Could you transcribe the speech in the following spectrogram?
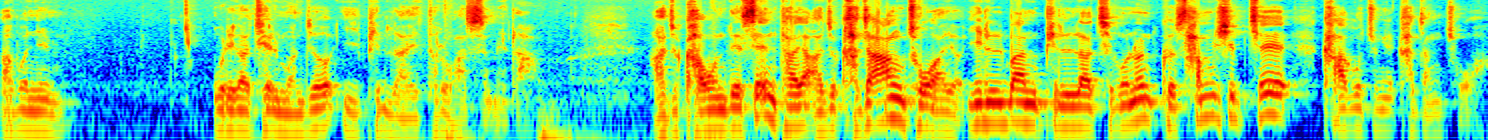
아버님, 우리가 제일 먼저 이 빌라에 들어왔습니다. 아주 가운데 센터에 아주 가장 좋아요. 일반 빌라 치고는 그 30채 가구 중에 가장 좋아.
